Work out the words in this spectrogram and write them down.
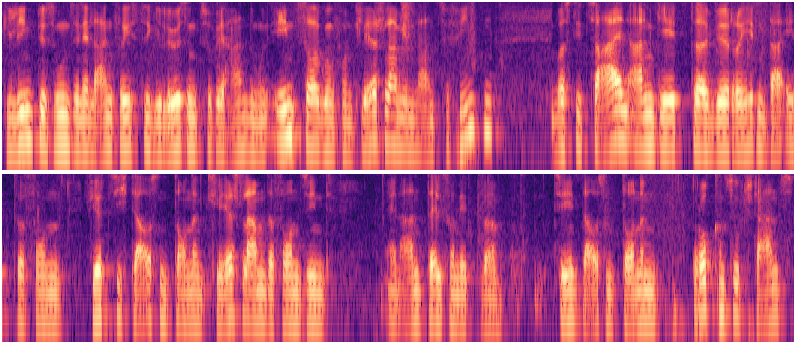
gelingt es uns, eine langfristige Lösung zur Behandlung und Entsorgung von Klärschlamm im Land zu finden. Was die Zahlen angeht, äh, wir reden da etwa von 40.000 Tonnen Klärschlamm. Davon sind ein Anteil von etwa 10.000 Tonnen Trockensubstanz.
